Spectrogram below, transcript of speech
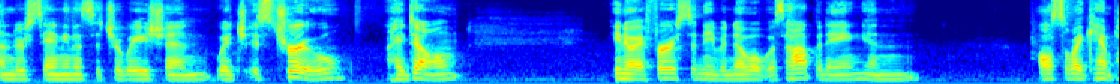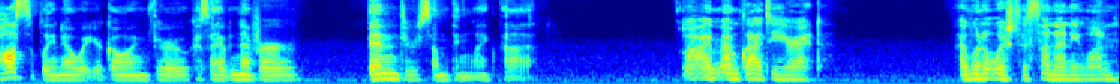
understanding the situation, which is true. I don't. You know, I first didn't even know what was happening, and also I can't possibly know what you're going through because I've never been through something like that. Well, I'm, I'm glad to hear it. I wouldn't wish this on anyone.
